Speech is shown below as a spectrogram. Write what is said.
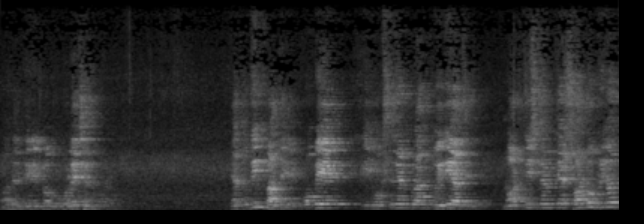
আমাদের দিলীপ বাবু বলেছেন, এতদিন বাদে কবে এই অক্সিজেন প্লান্ট তৈরি আছে? নর্থ ইস্টের মধ্যে সর্ববৃহৎ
